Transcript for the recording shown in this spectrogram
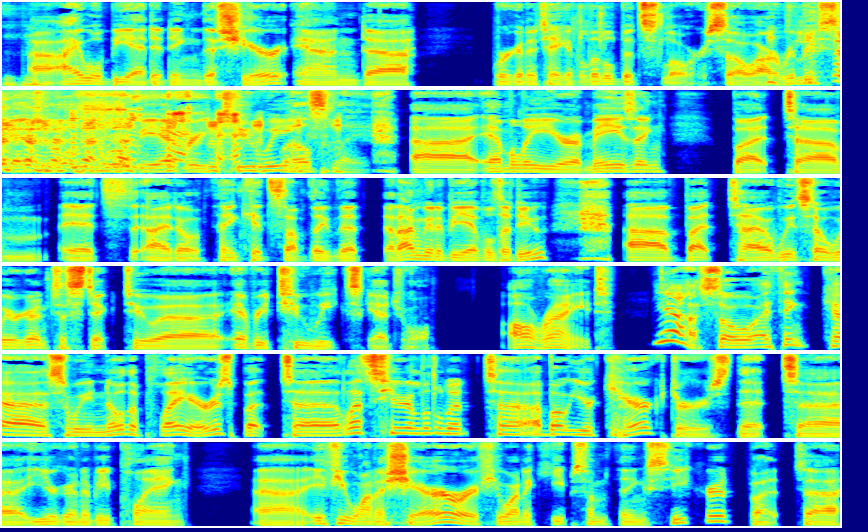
Mhm. Uh, I will be editing this year, and uh, we're going to take it a little bit slower. So our release schedule will be every two Well weeks. played. uh, Emily, you're amazing, but um, it's I don't think it's something that, that I'm going to be able to do. Uh, but uh, we, so we're going to stick to a every two week schedule. All right. Yeah. So I think uh, so. We know the players, but uh, let's hear a little bit uh, about your characters that uh, you're going to be playing. Uh, if you want to share, or if you want to keep something secret, but uh,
